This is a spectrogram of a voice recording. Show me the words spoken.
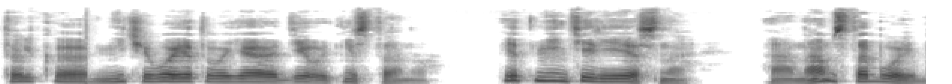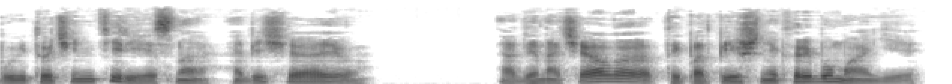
Только ничего этого я делать не стану. Это неинтересно а нам с тобой будет очень интересно, обещаю. А для начала ты подпишешь некоторые бумаги.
